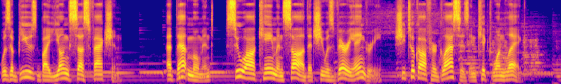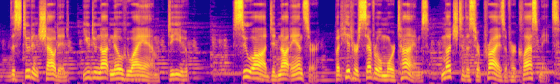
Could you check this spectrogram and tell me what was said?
was abused by Young Sus faction. At that moment, Su Ah came and saw that she was very angry, she took off her glasses and kicked one leg. The student shouted, You do not know who I am, do you? Su Ah did not answer, but hit her several more times, much to the surprise of her classmates.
